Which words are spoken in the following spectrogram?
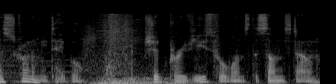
An astronomy table. Should prove useful once the sun's down.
